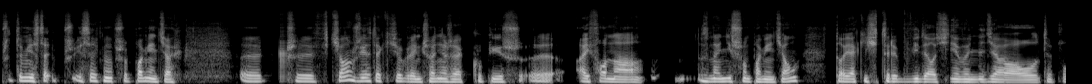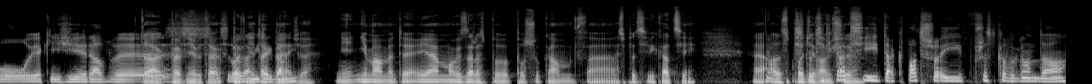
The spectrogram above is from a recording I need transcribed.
przy tym jest, jesteśmy przy pamięciach. E, czy wciąż jest jakieś ograniczenie, że jak kupisz e, iPhone'a z najniższą pamięcią, to jakiś tryb wideo ci nie będzie działał, typu jakieś rawy. Tak, pewnie z, tak, z pewnie tak, tak będzie. Nie, nie mamy te, ja mogę zaraz po, poszukam w e, specyfikacji, ale no, spodziewam się. W specyfikacji tak patrzę i wszystko wygląda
